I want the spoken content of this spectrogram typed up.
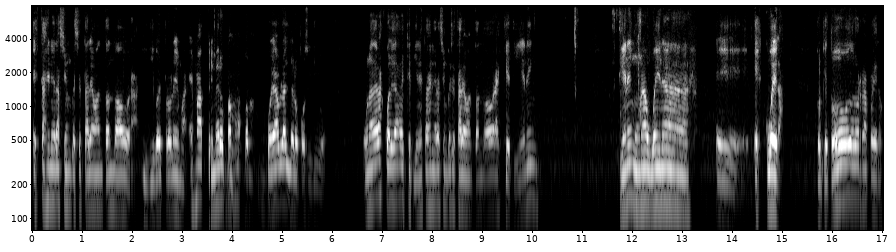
esta generación que se está levantando ahora, y digo el problema, es más, primero vamos, vamos voy a hablar de lo positivo. Una de las cualidades que tiene esta generación que se está levantando ahora es que tienen, tienen una buena eh, escuela, porque todos los raperos,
